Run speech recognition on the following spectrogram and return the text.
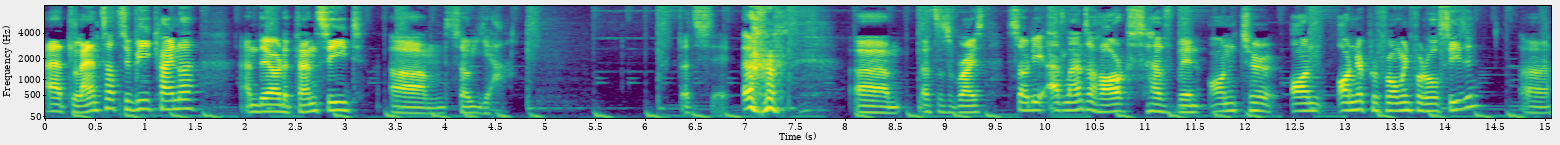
Atlanta to be kinda, and they are the tenth seed. Um, so yeah, that's it. Um, that's a surprise. So the Atlanta Hawks have been under on underperforming for the whole season, uh,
